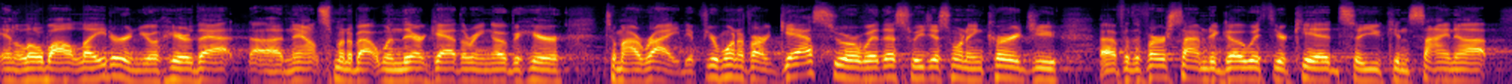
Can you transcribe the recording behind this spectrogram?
in a little while later, and you'll hear that uh, announcement about when they're gathering over here to my right. If you're one of our guests who are with us, we just want to encourage you uh, for the first time to go with your kids so you can sign up,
